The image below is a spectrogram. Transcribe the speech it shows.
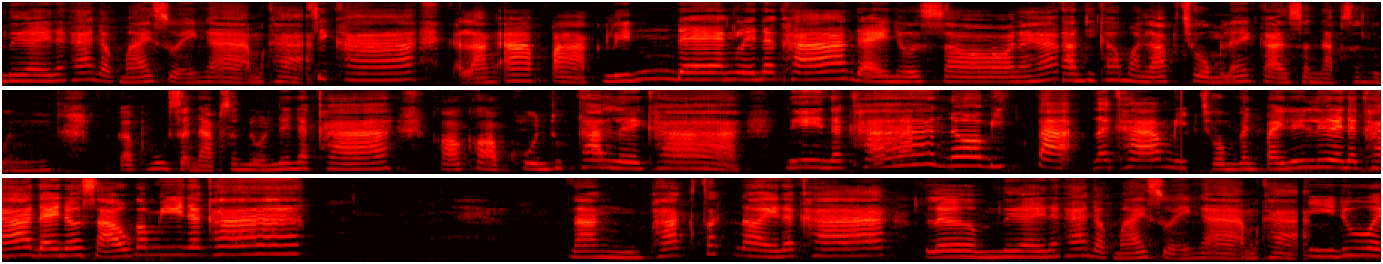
เหนื่อยนะคะ ดอกไม้สวยงามค่ะสิคะกำลังอ้าปากลิ้นแดงเลยนะคะ ไดโนเสาร์นะคะท่านที่เข้ามารับชมและให้การสนับสนุนแล้วก็ผู้สนับสนุนด้วยนะคะ ขอขอบคุณทุกท่านเลยค่ะ นี่นะคะโนบิตะนะคะ มีชมกันไปเรื่อย ๆ นะคะ ไดโนเสาร์ก็มีนะคะ นั่งพักสักหน่อยนะคะ เริ่มเหนื่อยนะคะ ดอกไม้สวยงามค่ะ มีด้วย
